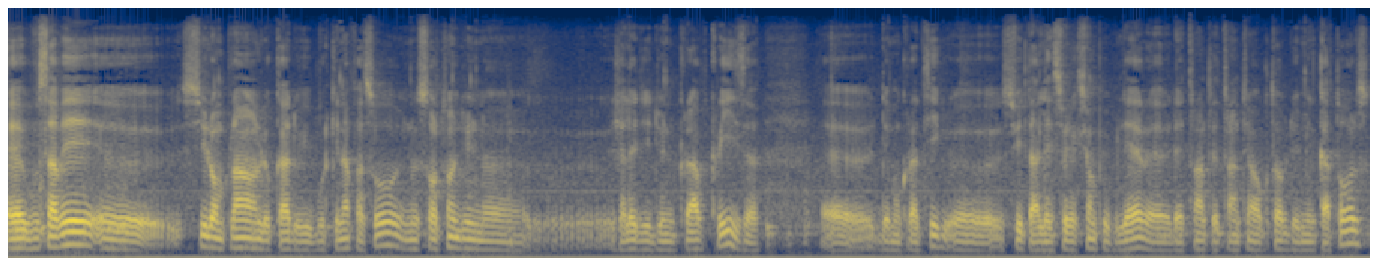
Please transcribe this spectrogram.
Euh, vous savez, euh, si l'on prend le cas du Burkina Faso, nous sortons d'une, euh, j'allais dire, d'une grave crise démocratique suite à l'insurrection populaire des 30 et 31 octobre 2014.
